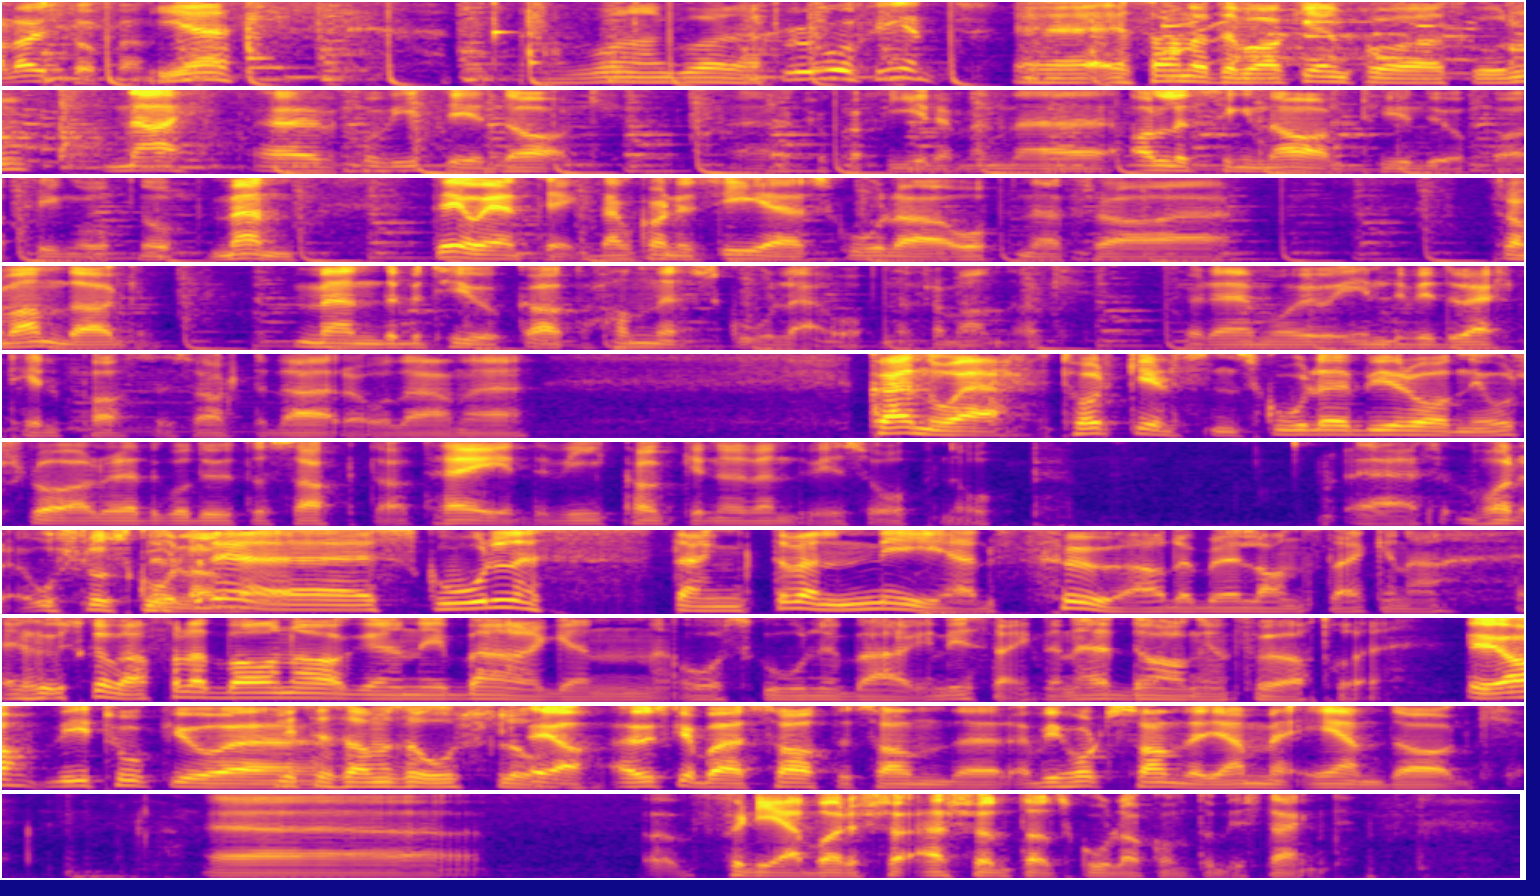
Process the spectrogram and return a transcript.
Hallais, Stoffen. Yes. Hvordan går det? Det går fint. Eh, Er Sander tilbake igjen på skolen? Nei, eh, vi får vite i dag eh, klokka fire. Men eh, alle signal tyder jo på at ting åpner opp. Men det er jo én ting. De kan jo si at skoler åpner fra, eh, fra mandag. Men det betyr jo ikke at hans skole åpner fra mandag. For det må jo individuelt tilpasses alt det der. Og eh, Hva er nå er? Torkelsen, skolebyråden i Oslo, har allerede gått ut og sagt at hei, vi kan ikke nødvendigvis åpne opp eh, Fordi Oslo-skolene. eh, skolene stengte vel ned før det ble landsdekkende. Jeg husker i hvert fall at barnehagen i Bergen og skolen i Bergen de stengte ned dagen før, tror jeg. Ja, vi tok jo eh, Litt det samme som Oslo. Ja, jeg husker bare jeg sa til Sander Vi holdt Sander hjemme én dag. Eh, fordi jeg bare jeg skjønte at skolen kom til å bli stengt.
